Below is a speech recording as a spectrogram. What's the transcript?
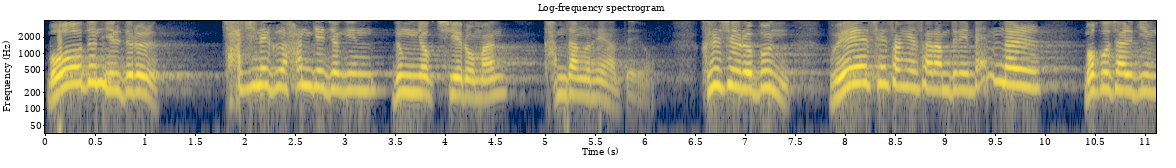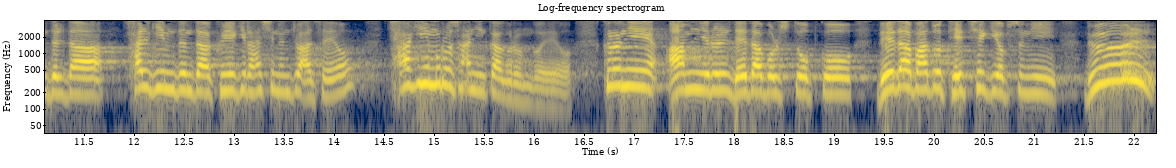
모든 일들을 자신의 그 한계적인 능력, 지혜로만 감당을 해야 돼요. 그래서 여러분, 왜 세상의 사람들이 맨날 먹고 살기 힘들다, 살기 힘든다 그 얘기를 하시는 줄 아세요? 자기 힘으로 사니까 그런 거예요. 그러니 앞일을 내다볼 수도 없고 내다봐도 대책이 없으니 늘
